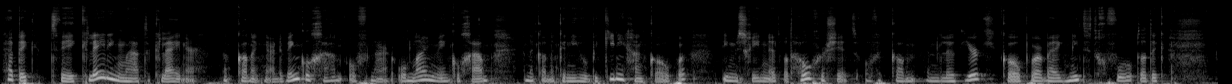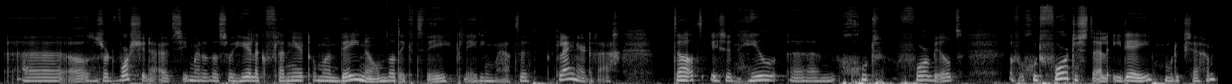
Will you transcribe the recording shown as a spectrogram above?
heb ik twee kledingmaten kleiner. Dan kan ik naar de winkel gaan of naar de online winkel gaan en dan kan ik een nieuwe bikini gaan kopen die misschien net wat hoger zit. Of ik kan een leuk jurkje kopen waarbij ik niet het gevoel heb dat ik uh, als een soort worstje eruit zie, maar dat het zo heerlijk flaneert om mijn benen, omdat ik twee kledingmaten kleiner draag. Dat is een heel um, goed voorbeeld, of goed voor te stellen idee, moet ik zeggen,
